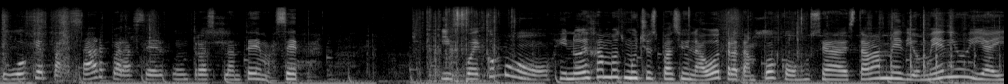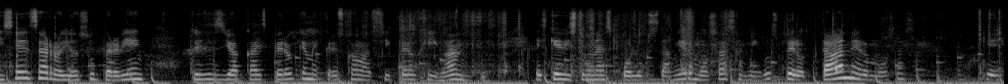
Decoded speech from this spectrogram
tuvo que pasar para hacer un trasplante de maceta. Y fue como, y no dejamos mucho espacio en la otra tampoco. O sea, estaba medio medio y ahí se desarrolló súper bien. Entonces yo acá espero que me crezcan así, pero gigantes. Es que he visto unas Pollux tan hermosas, amigos, pero tan hermosas que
